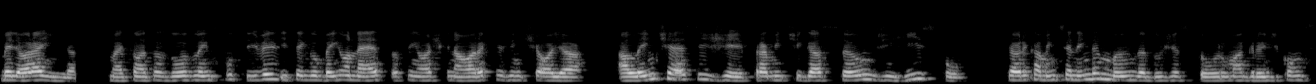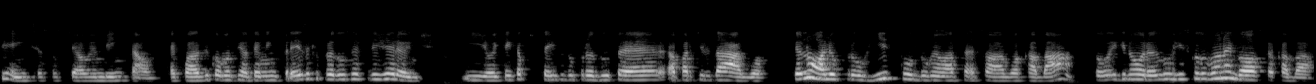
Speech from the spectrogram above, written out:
melhor ainda. Mas são essas duas lentes possíveis e sendo bem honesta, assim, eu acho que na hora que a gente olha a lente SG para mitigação de risco, teoricamente você nem demanda do gestor uma grande consciência social e ambiental. É quase como assim, eu tenho uma empresa que produz refrigerante e 80% do produto é a partir da água. Se eu não olho para o risco do meu acesso à água acabar, estou ignorando o risco do meu negócio acabar.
